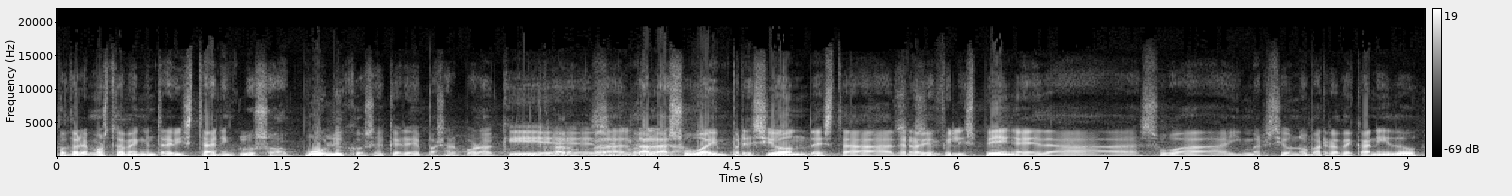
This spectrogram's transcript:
Poderemos tamén entrevistar incluso ao público se quere pasar por aquí claro, e eh, claro, dar claro, a súa impresión desta de Radio sí, sí. Filispín e eh, da súa inmersión no barrio de Canido.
